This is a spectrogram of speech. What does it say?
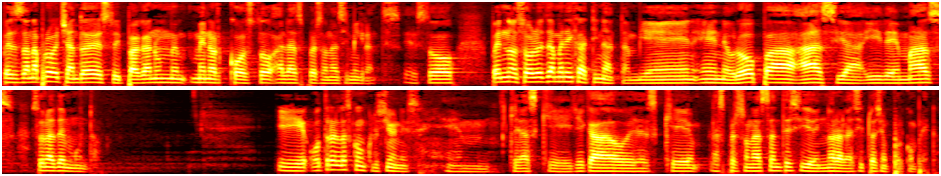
pues están aprovechando esto y pagan un menor costo a las personas inmigrantes. Esto pues no solo es de América Latina, también en Europa, Asia y demás zonas del mundo. Y otra de las conclusiones eh, que las que he llegado es que las personas han decidido ignorar la situación por completo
